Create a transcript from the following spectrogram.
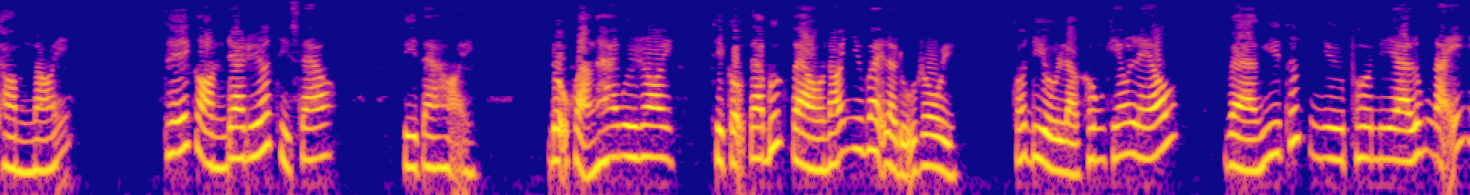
Thom nói. Thế còn Darius thì sao? Pita hỏi. Độ khoảng 20 roi, thì cậu ta bước vào nói như vậy là đủ rồi. Có điều là không khéo léo và nghi thức như Pernia lúc nãy.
